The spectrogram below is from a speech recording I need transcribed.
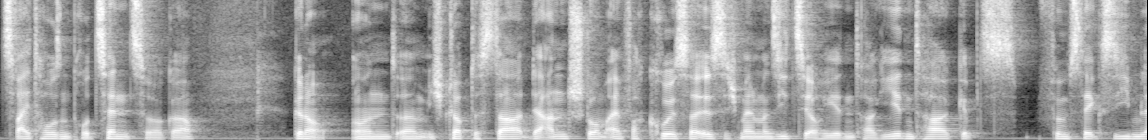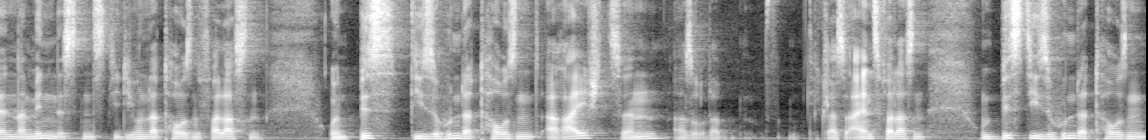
2000 Prozent circa. Genau, und ähm, ich glaube, dass da der Ansturm einfach größer ist. Ich meine, man sieht es ja auch jeden Tag. Jeden Tag gibt es 5, 6, 7 Länder mindestens, die die 100.000 verlassen. Und bis diese 100.000 erreicht sind, also oder die Klasse 1 verlassen, und bis diese 100.000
